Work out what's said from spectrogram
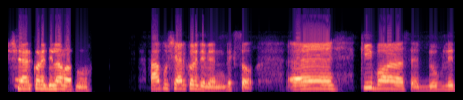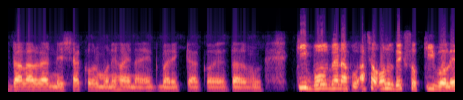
শেয়ার করে দিলাম আপু। আপু শেয়ার করে দিবেন দেখছ? আহ, কি বলার আছে? ডুবলির দালালরা নেশাখোর মনে হয় না একবার একটা কি বলবেন আপু? আচ্ছা অনু দেখছ কি বলে?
